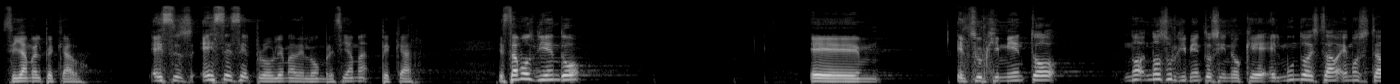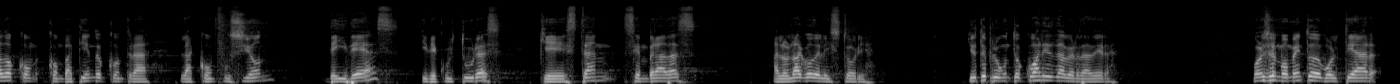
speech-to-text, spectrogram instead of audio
se llama el pecado. Ese es, el problema del hombre, se llama pecar. Estamos viendo em, el surgimiento, no, surgimiento, sino que el mundo está, hemos estado combatiendo contra la confusión de ideas y de culturas que están sembradas a lo largo de la historia. Yo te pregunto, ¿cuál es la verdadera? Bueno, es el momento de voltear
